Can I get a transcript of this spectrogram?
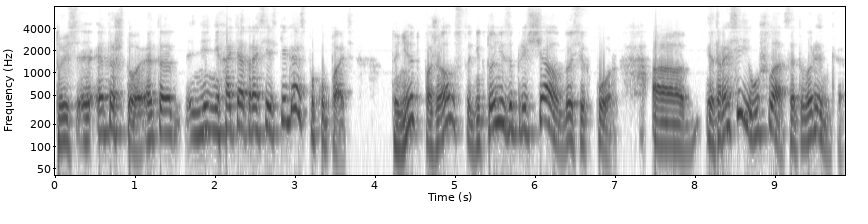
То есть э, это что? Это не, не хотят российский газ покупать, да нет, пожалуйста, никто не запрещал до сих пор. А, это Россия ушла с этого рынка.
